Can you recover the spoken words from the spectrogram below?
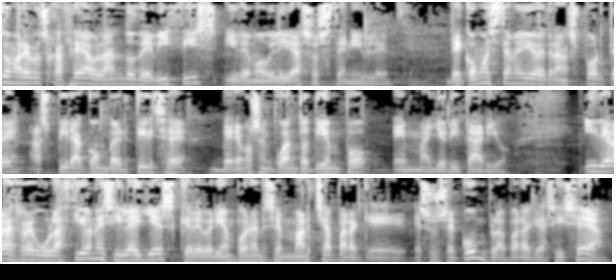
Tomaremos café hablando de bicis y de movilidad sostenible, de cómo este medio de transporte aspira a convertirse, veremos en cuánto tiempo, en mayoritario, y de las regulaciones y leyes que deberían ponerse en marcha para que eso se cumpla, para que así sea.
